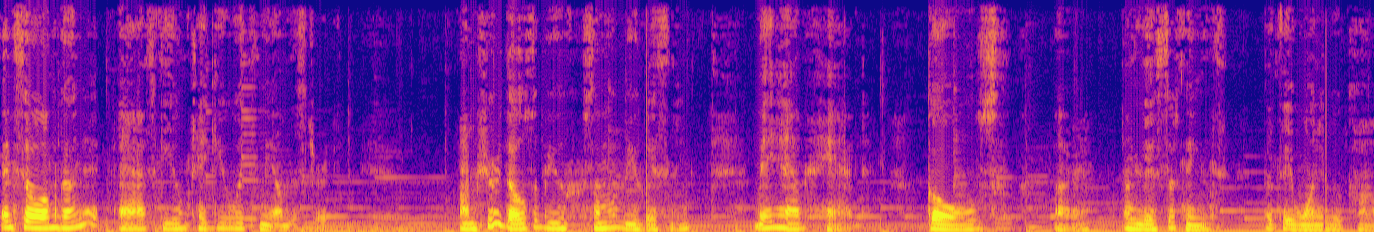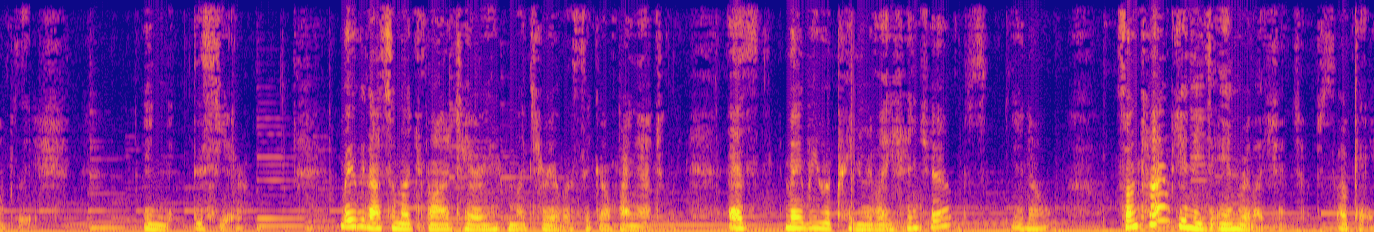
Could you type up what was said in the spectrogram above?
And so I'm going to ask you, take you with me on this journey. I'm sure those of you, some of you listening, may have had goals or a list of things that they wanted to accomplish in this year maybe not so much monetary, materialistic, or financially, as maybe repeating relationships, you know. Sometimes you need to end relationships. Okay.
